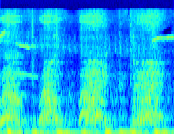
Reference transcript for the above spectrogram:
Rump, rump, rump, rump.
